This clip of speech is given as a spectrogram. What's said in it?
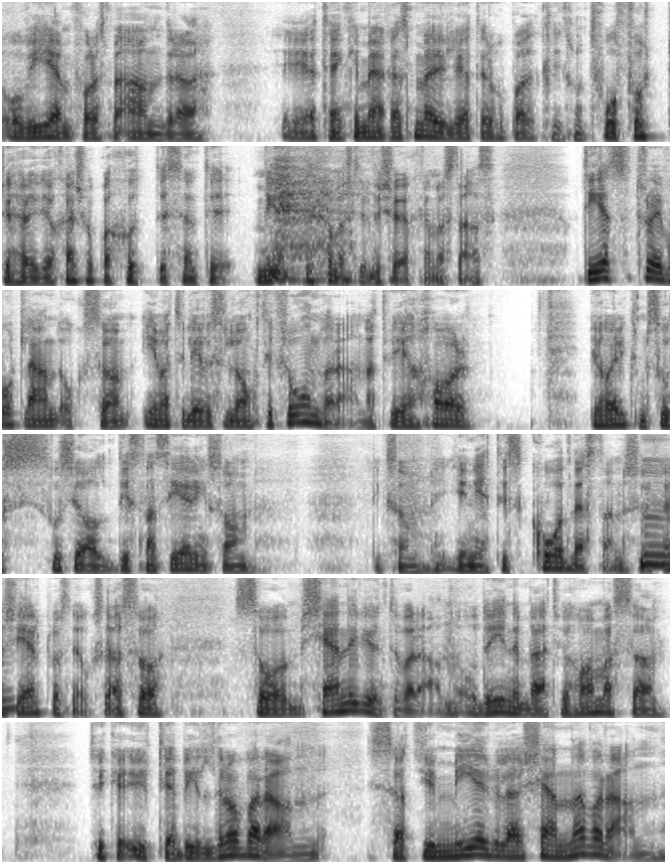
och vi jämför oss med andra. Jag tänker människans möjligheter att hoppa liksom 2,40 höjd, jag kanske hoppar 70 centimeter om jag skulle försöka någonstans. Dels så tror jag i vårt land också, i och med att vi lever så långt ifrån varandra, att vi har vi har liksom social distansering som liksom genetisk kod nästan, så det mm. kanske hjälper oss nu också. Alltså, så känner vi ju inte varann och det innebär att vi har massa, tycker jag, ytliga bilder av varann. Så att ju mer vi lär känna varann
